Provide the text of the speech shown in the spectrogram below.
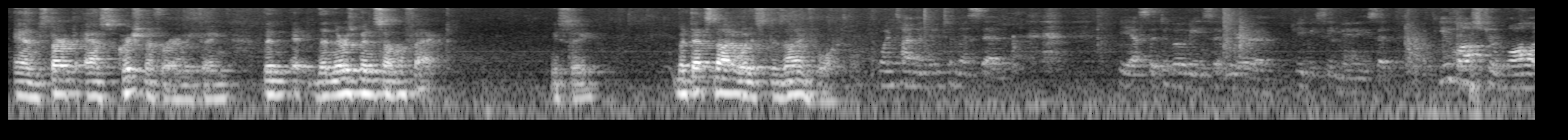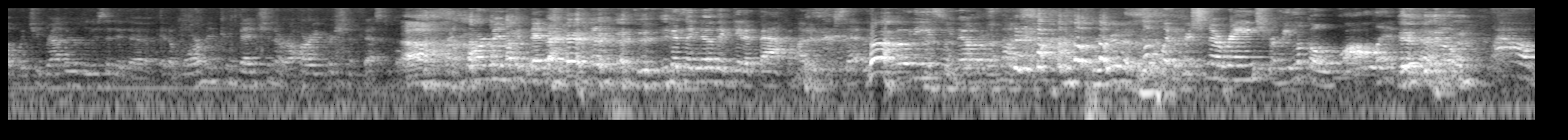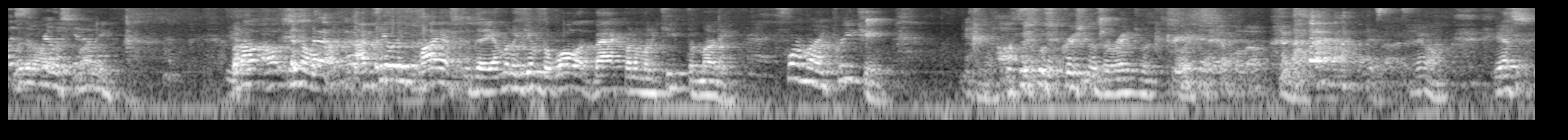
and start to ask Krishna for everything, then, then there's been some effect, you see. But that's not what it's designed for. One time Anuttama said, he asked the devotees that we were a GBC meeting, he said, if you lost your wallet, would you rather lose it at a, at a Mormon convention or a Hare Krishna festival? Ah. It's like Mormon convention, because they know they get it back hundred percent. With devotees, you know, it's not, Forget it. look what Krishna arranged for me, look a wallet, you know, wow, this Look is at all really, this you money. know. But I'll, I'll, you know, I'm I'm feeling pious today. I'm gonna give the wallet back, but I'm gonna keep the money for my preaching. But This was Krishna's arrangement. Great example though. You know, yes,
